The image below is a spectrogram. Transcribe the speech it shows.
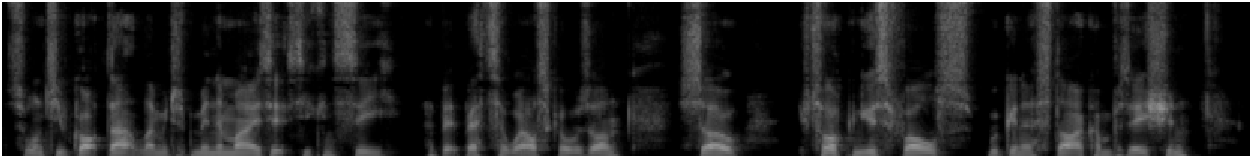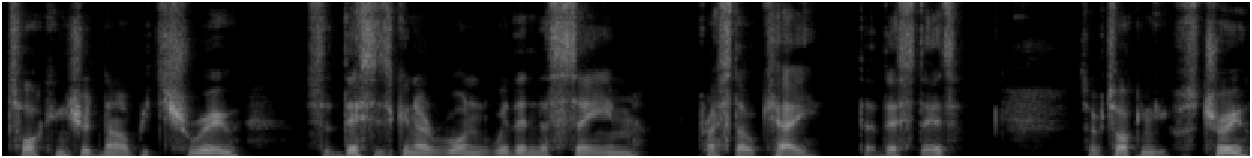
So once you've got that, let me just minimize it so you can see a bit better what else goes on. So if talking is false, we're going to start a conversation. Talking should now be true. So this is going to run within the same pressed OK that this did. So if talking equals true,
